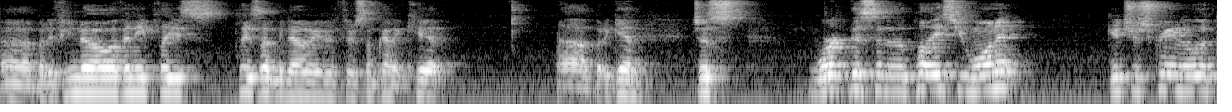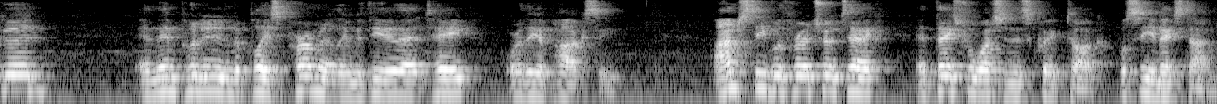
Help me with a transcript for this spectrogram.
uh, but if you know of any, please please let me know, even if there's some kind of kit. Uh, but again, just work this into the place you want it, get your screen to look good, and then put it into place permanently with either that tape or the epoxy. I'm Steve with Retro Tech, and thanks for watching this quick talk. We'll see you next time.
